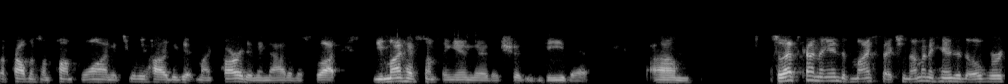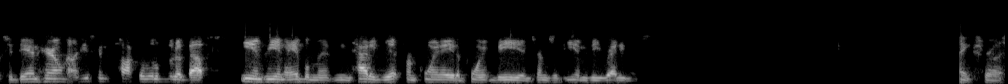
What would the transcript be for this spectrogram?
uh, problems on pump one, it's really hard to get my card in and out of the slot, you might have something in there that shouldn't be there. Um, so that's kind of the end of my section. I'm going to hand it over to Dan Harrell now. He's going to talk a little bit about EMV enablement and how to get from point A to point B in terms of EMV readiness. Thanks, Russ.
